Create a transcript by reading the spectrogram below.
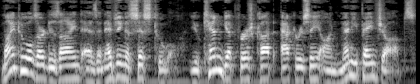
My tools are designed as an edging assist tool. You can get first cut accuracy on many paint jobs.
